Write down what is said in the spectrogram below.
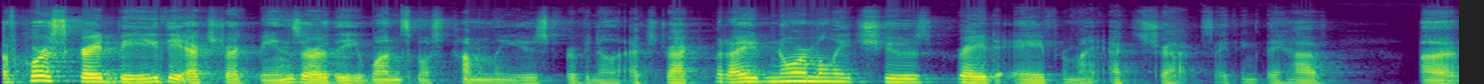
Of course, grade B, the extract beans, are the ones most commonly used for vanilla extract, but I normally choose grade A for my extracts. I think they have a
